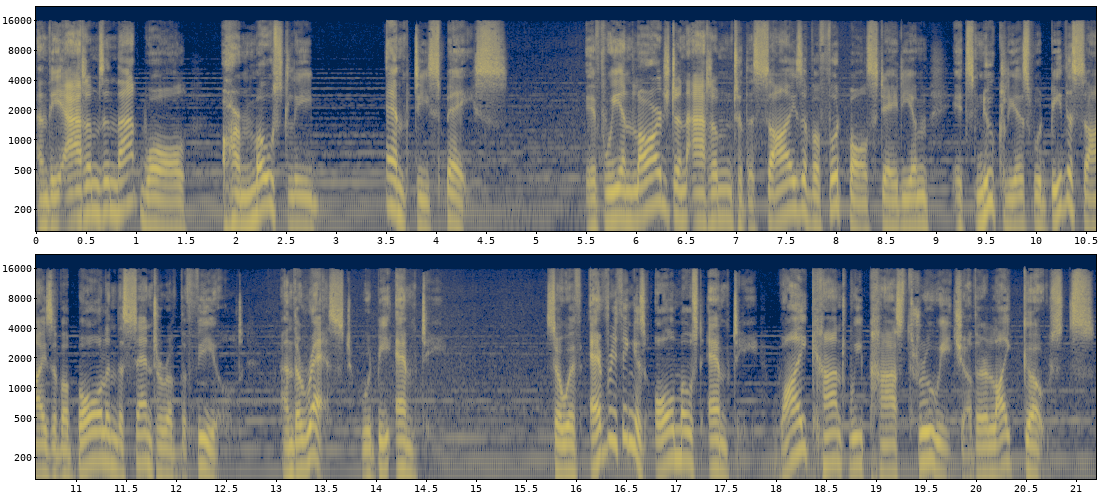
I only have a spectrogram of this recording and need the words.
and the atoms in that wall are mostly empty space. If we enlarged an atom to the size of a football stadium, its nucleus would be the size of a ball in the center of the field, and the rest would be empty. So if everything is almost empty, why can't we pass through each other like ghosts?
